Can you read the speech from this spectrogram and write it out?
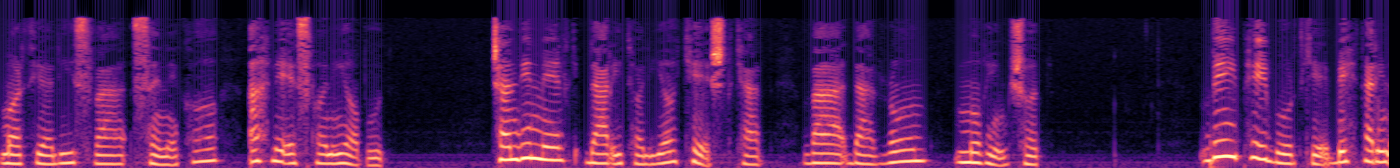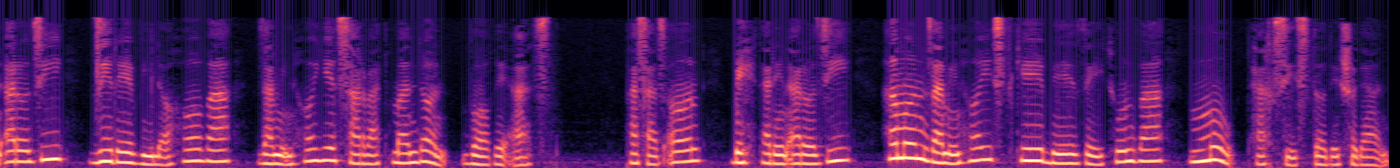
مارتیالیس و سنکا اهل اسپانیا بود. چندین ملک در ایتالیا کشت کرد و در روم مقیم شد. وی پی برد که بهترین عراضی زیر ویلاها و زمینهای ثروتمندان واقع است. پس از آن بهترین عراضی همان زمینهایی است که به زیتون و مو تخصیص داده شدند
